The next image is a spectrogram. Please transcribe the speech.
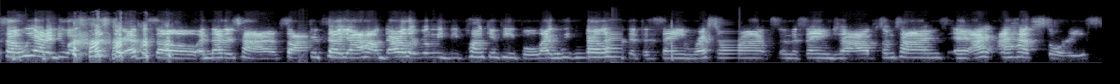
so we got to do a sister episode another time, so I can tell y'all how Darla really be punking people. Like we Darla at the same restaurants and the same job sometimes, and I I have stories.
